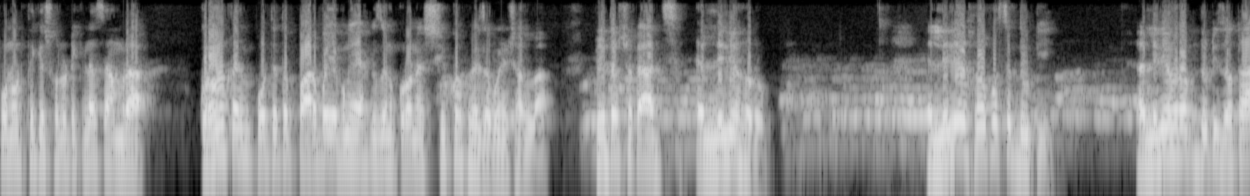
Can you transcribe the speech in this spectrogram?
পনেরো থেকে ষোলোটি ক্লাসে আমরা কোরআন কারিম পড়তে তো পারব এবং একজন কোরআনের শিক্ষক হয়ে যাব ইনশাল্লাহ প্রিয় দর্শক, আজ লিনের হরফ। লিনের হরফ হচ্ছে দুটি। লিনিয়ার হরফ দুটি যথা,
